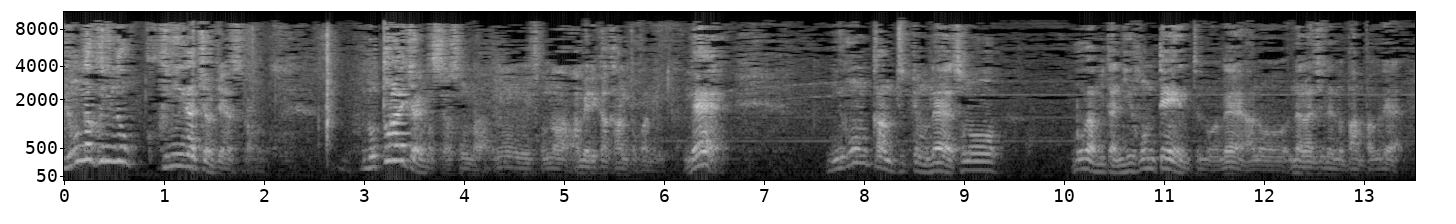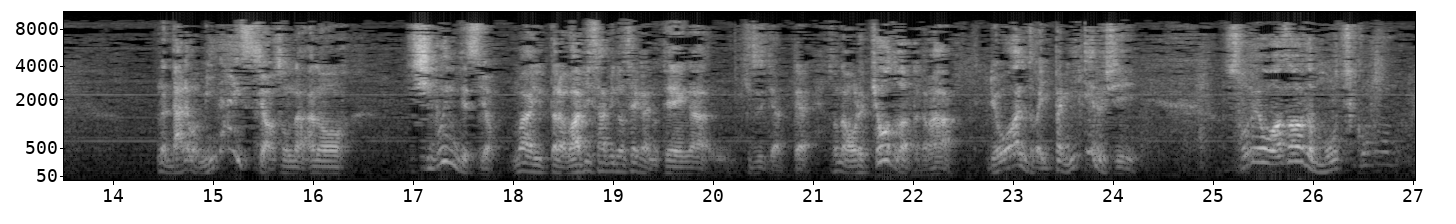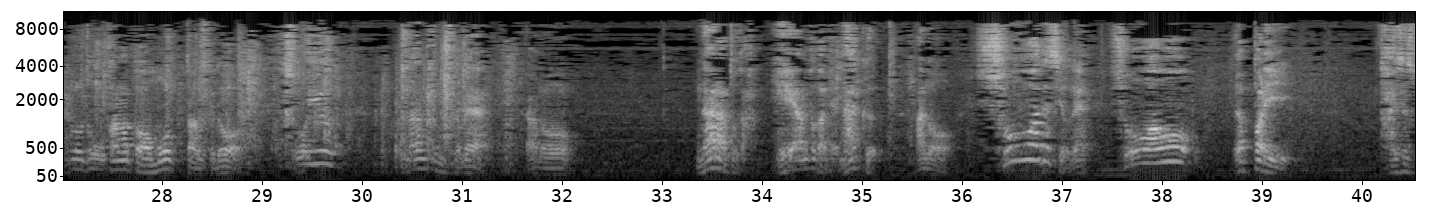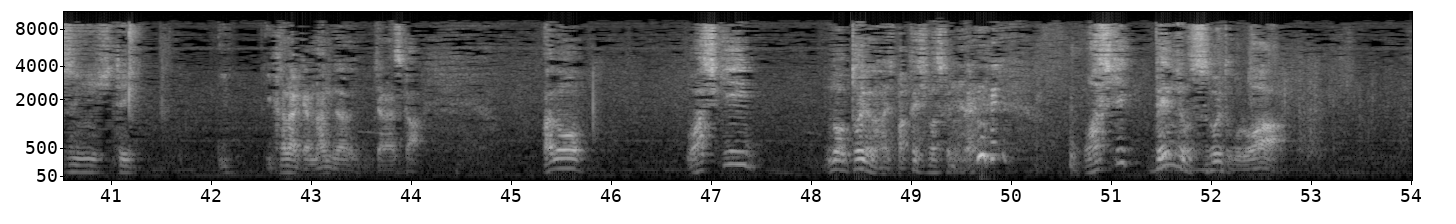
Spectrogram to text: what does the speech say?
いろんな国の国になっちゃうじゃないですか。乗っ取られちゃいますよ、そんな。うん、そんなアメリカ館とかに。ねえ。日本館って言ってもね、その、僕が見た日本庭園っていうのはね、あの、70年の万博で、誰も見ないっすよ、そんな、あの、渋いんですよ。まあ言ったらわびさびの世界の庭園が築いてあって、そんな俺京都だったから、両安とかいっぱい見てるし、それをわざわざ持ち込むのどうかなとは思ったんですけど、そういう、なんていうんですかね、あの、奈良とか平安とかじゃなく、あの、昭和ですよね。昭和を、やっぱり、大切にしていいかなきゃなんじゃないですか。あの、和式のトイレの話ばっかりしますけどね。和式便所のすごいところは、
